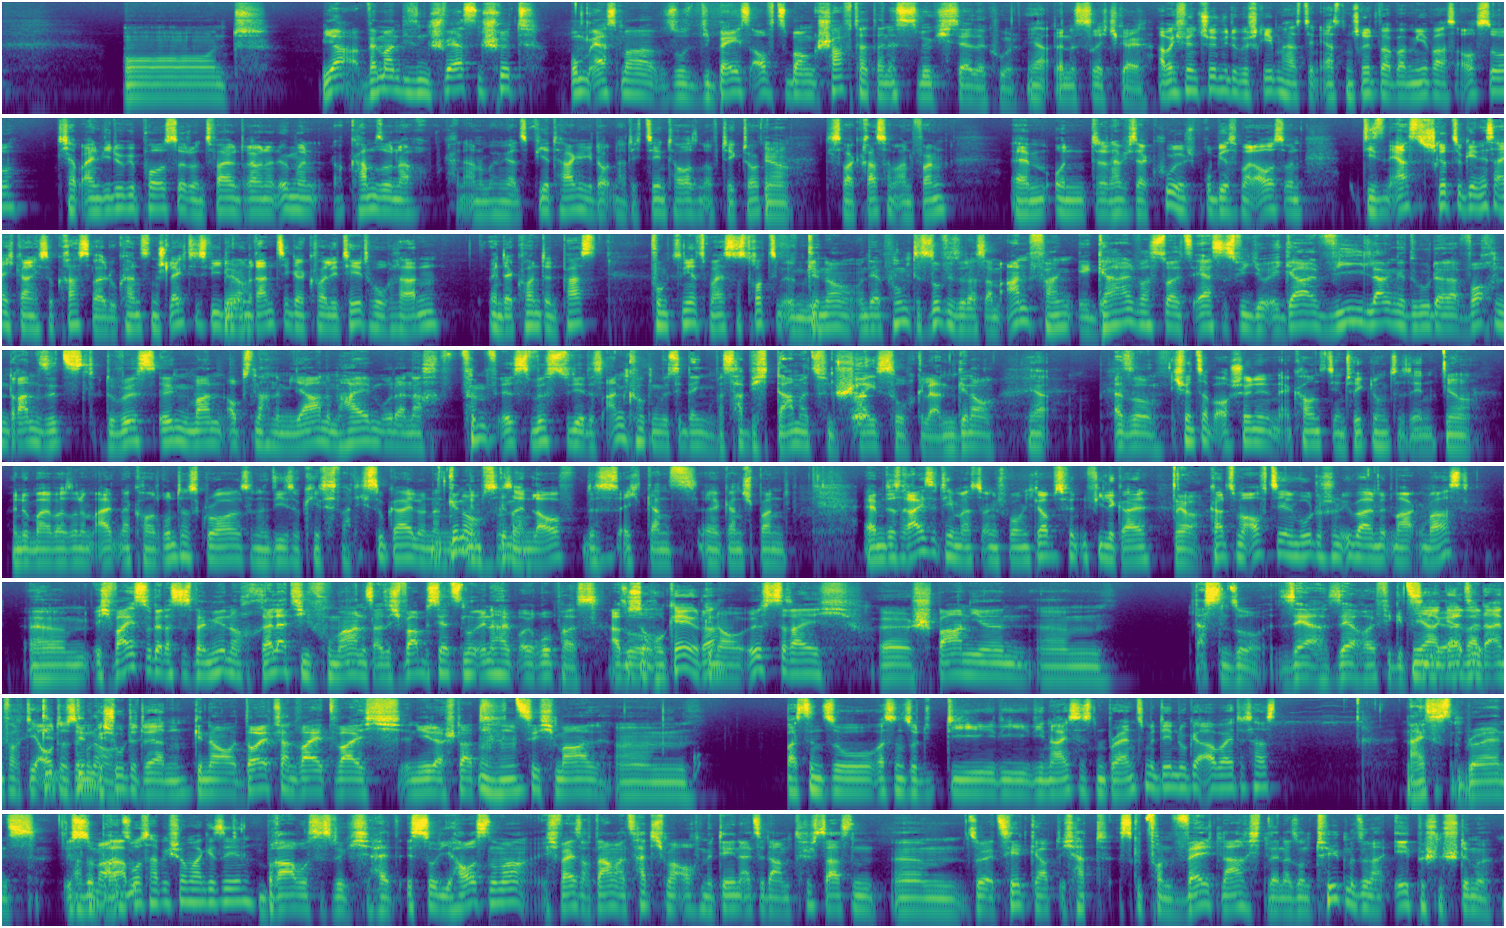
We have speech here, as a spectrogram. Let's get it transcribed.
Und ja, wenn man diesen schwersten Schritt, um erstmal so die Base aufzubauen, geschafft hat, dann ist es wirklich sehr, sehr cool. Ja. Dann ist es richtig geil. Aber ich finde es schön, wie du beschrieben hast, den ersten Schritt, weil bei mir war es auch so. Ich habe ein Video gepostet und zwei und drei und dann irgendwann kam so nach, keine Ahnung, bei mir hat es vier Tage gedauert und hatte ich 10.000 auf TikTok. Ja. Das war krass am Anfang. Ähm, und dann habe ich gesagt, cool, ich probiere es mal aus. Und diesen ersten Schritt zu gehen, ist eigentlich gar nicht so krass, weil du kannst ein schlechtes Video Ja. in ranziger Qualität hochladen. Wenn der Content passt, funktioniert es meistens trotzdem irgendwie. Genau, und der Punkt ist sowieso, dass am Anfang, egal was du als erstes Video, egal wie lange du da Wochen dran sitzt, du wirst irgendwann, ob es nach einem Jahr, einem halben oder nach fünf ist, wirst du dir das angucken, wirst dir denken, was habe ich damals für einen Scheiß hochgeladen? Genau. Ja. Also, Ich finde es aber auch schön, in den Accounts die Entwicklung zu sehen. ja. Wenn du mal bei so einem alten Account runterscrollst und dann siehst, okay, das war nicht so geil und dann Genau, nimmst du genau. seinen Lauf, das ist echt ganz, äh, ganz spannend. Ähm, das Reisethema hast du angesprochen. Ich glaube, das finden viele geil. Ja. Kannst du mal aufzählen, wo du schon überall mit Marken warst? Ähm, ich weiß sogar, dass es bei mir noch relativ human ist. Also ich war bis jetzt nur innerhalb Europas. Also Ist doch okay, oder? Genau, Österreich, äh, Spanien, ähm, das sind so sehr, sehr häufige Ziele. Ja, geil, Also, weil da einfach die Autos immer genau. geshootet werden. Genau, deutschlandweit war ich in jeder Stadt Mhm. zigmal. Ähm, Was sind so, was sind so die, die, die, die nicesten Brands, mit denen du gearbeitet hast? Nicesten Brands. Ist Also Bravos habe ich schon mal gesehen. Bravos ist wirklich halt, ist so die Hausnummer. Ich weiß auch damals hatte ich mal auch mit denen, als wir da am Tisch saßen, ähm, so erzählt gehabt, ich hatte, es gibt von Weltnachrichtensender so einen Typ mit so einer epischen Stimme,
